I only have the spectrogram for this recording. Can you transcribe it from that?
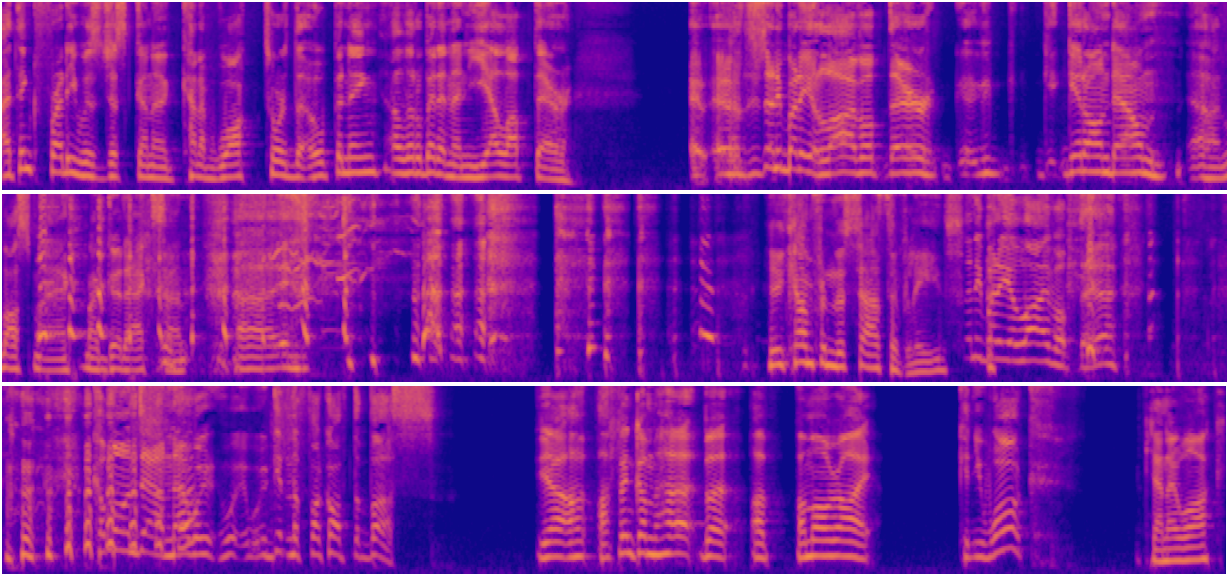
I think Freddie was just gonna kind of walk toward the opening a little bit and then yell up there. If there's anybody alive up there, get on down. Uh, I lost my my good accent. Uh, you come from the south of Leeds. Anybody alive up there? Come on down now. We're, we're getting the fuck off the bus. Yeah, I, I think I'm hurt, but I, I'm all right. Can you walk? Can I walk?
